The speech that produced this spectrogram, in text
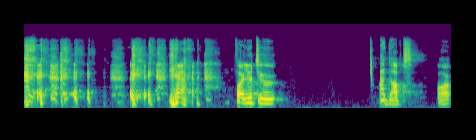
yeah, for you to adopt or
